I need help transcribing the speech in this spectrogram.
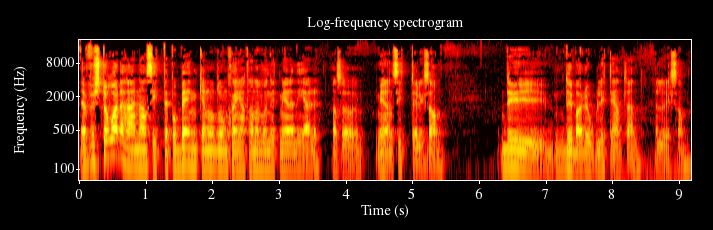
Jag förstår det här när han sitter på bänken och de sjunger att han har vunnit mer än er. Alltså, mer än City liksom. Det är ju det är bara roligt egentligen. Eller liksom.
